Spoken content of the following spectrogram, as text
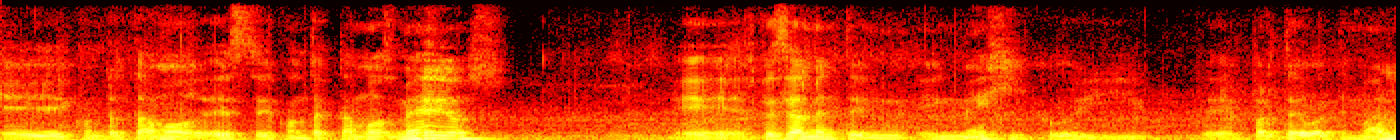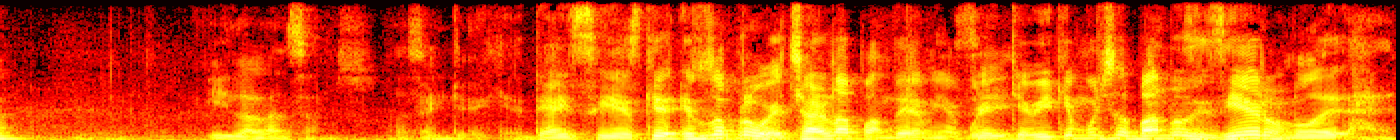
eh, contratamos, este, contactamos medios, eh, especialmente en, en México y eh, parte de Guatemala, y la lanzamos. Así. De ahí sí, es que eso es aprovechar la pandemia, porque Sí. que vi que muchas bandas hicieron, lo de "Ay,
